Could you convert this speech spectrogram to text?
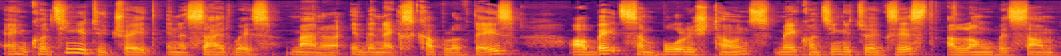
and continue to trade in a sideways manner in the next couple of days, albeit some bullish tones may continue to exist along with some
